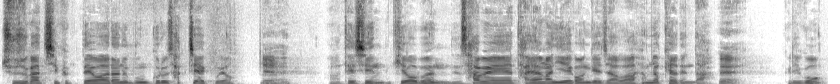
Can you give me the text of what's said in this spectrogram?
주주가치 극대화라는 문구를 삭제했고요. 예. 어, 대신 기업은 사회의 다양한 이해관계자와 협력해야 된다. 예. 그리고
